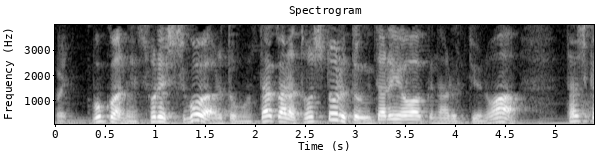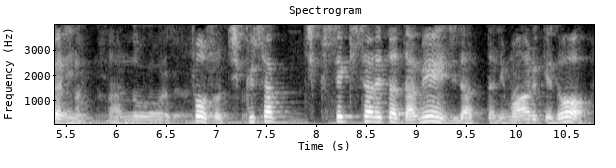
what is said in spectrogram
はい。僕はねそれすごいあると思うんです。だから年取ると打たれ弱くなるっていうのは確かにあ反応が悪くなる。そうそう蓄積蓄積されたダメージだったりもあるけど、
